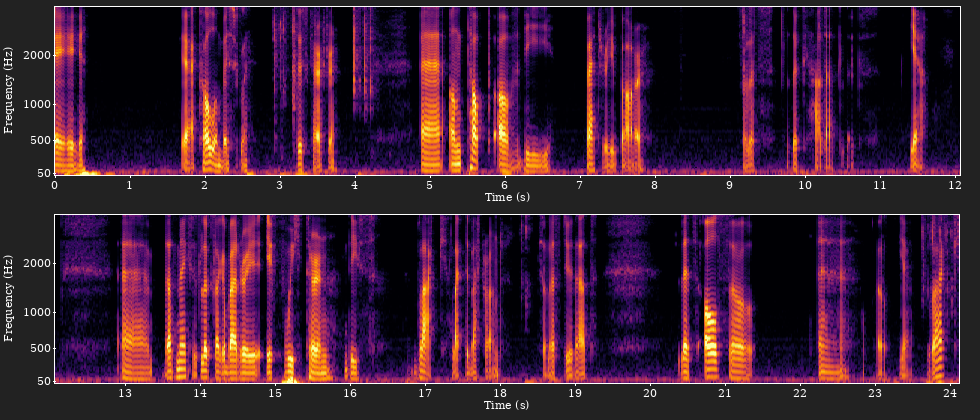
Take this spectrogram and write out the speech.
a yeah column basically, this character, uh, on top of the battery bar. So let's look how that looks. Yeah, uh, that makes it look like a battery if we turn these black like the background. So let's do that. Let's also, uh, well, yeah, black.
